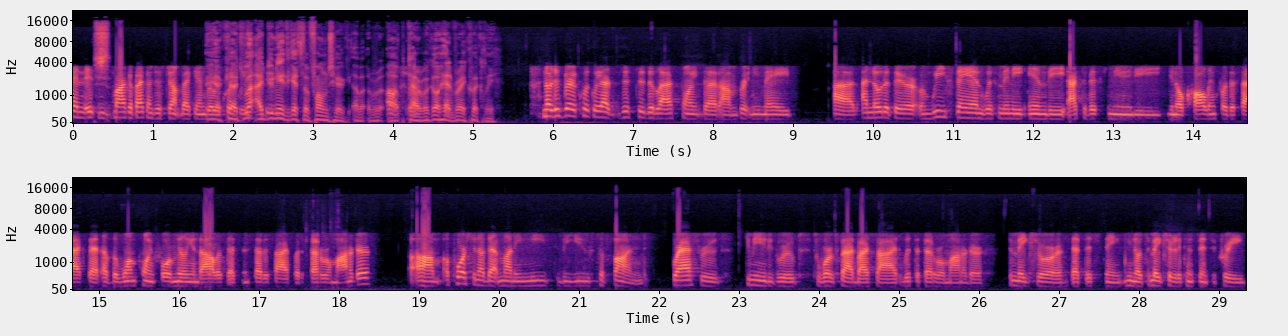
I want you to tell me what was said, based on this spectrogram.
And it, Marc, if I can just jump back in really yeah, quickly. I do need to get to the phones here, uh, uh, oh, Tara, but go ahead very quickly. No, just very quickly, I, just to the last point that um, Brittany made. Uh, I know that there, and we stand with many in the activist community, you know, calling for the fact that of the $1.4 million that's been set aside for the federal monitor, um, a portion of that money needs to be used to fund grassroots community groups to work side by side with the federal monitor to make sure that this thing, you know, to make sure that the consent decree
